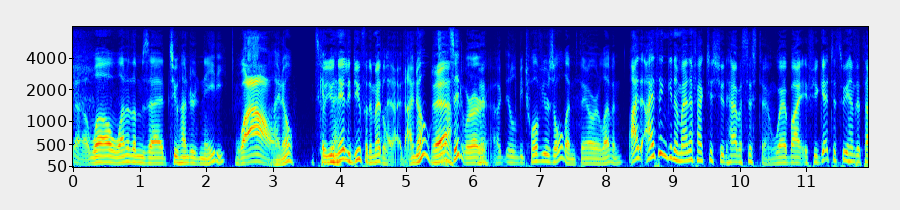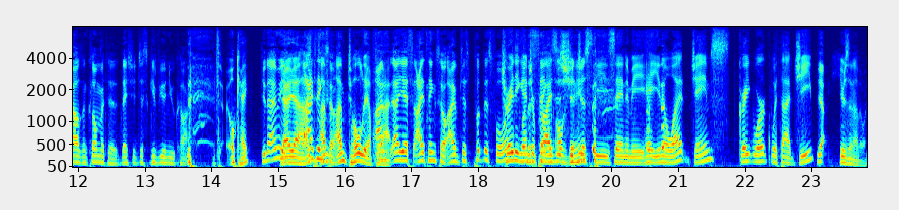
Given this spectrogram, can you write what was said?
mileage? Uh, well, one of them's at 280. Wow. I know. It's So you're there. nearly due for the medal. I, I- I know. Yeah. That's it. We're Yeah. uh, it'll be 12 years old. I'm there or 11. I, I think you know manufacturers should have a system whereby if you get to 300,000 kilometers, they should just give you a new car. Okay. Do you know what I mean? yeah, yeah. I, think I'm, so. I'm totally up for I'm- that. uh, yes, I think so. I've just put this forward. Trading for Enterprises should James. just be saying to me, "Hey, you know what, James? Great work with that Jeep. Yeah. Here's another one."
